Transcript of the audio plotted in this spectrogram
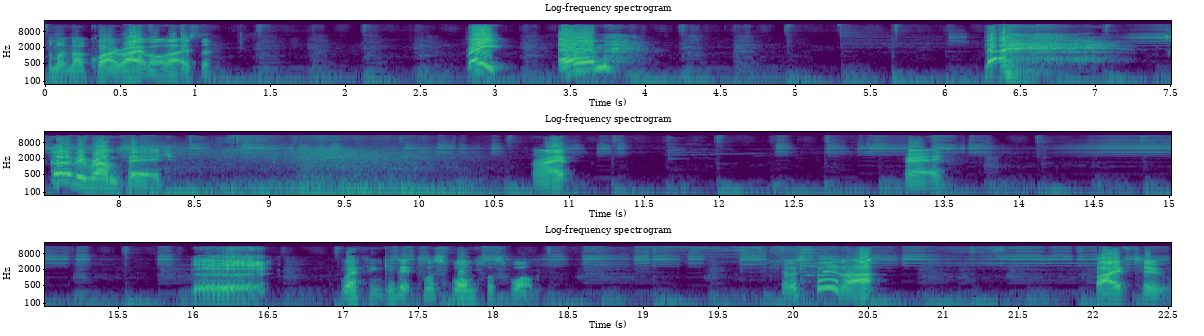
Something not quite right about that, is there? Right. Um. that- It's got to be Rampage. Alright. Okay. Weapon, give it plus one plus one. So let's play that. Five two.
